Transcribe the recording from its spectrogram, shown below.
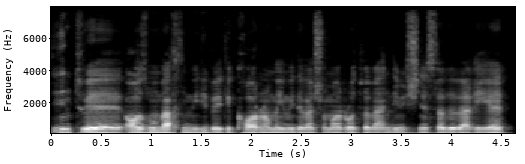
دیدین توی آزمون وقتی میدی به کارنامه میده و شما رتبه بندی میشی نسبت به بقیه؟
